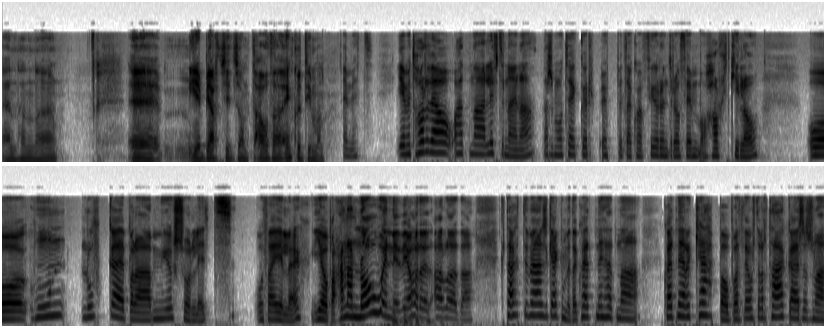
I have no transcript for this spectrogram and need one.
en hann uh, uh, ég bjart sýtt samt á það einhver tíman Einmitt. Ég mitt horfið á hérna liftuna þína þar sem hún tekur upp þetta hvað 405,5 kíló og hún lúkkaði bara mjög solid og þægileg. Ég var bara hann að nóinni því að horfið á þetta. Taktu með hans í gegnum þetta. Hvernig, hérna, hvernig er að keppa? Og bara þegar þú ert að fara að taka þessa svona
